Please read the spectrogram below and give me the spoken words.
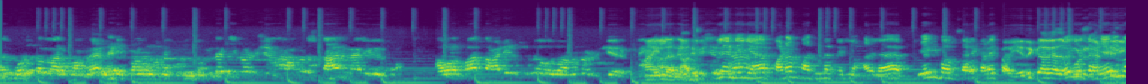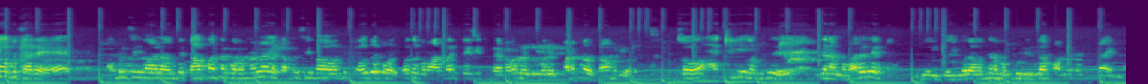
அது பொருத்தமா இருப்பாங்க. இந்த விஷயம் அவங்க ஒரு ஸ்டார் வேல்யூ இருக்கும். அவங்கள பார்த்து ஆடியன்ஸ் உள்ள வருவாங்கன்னு ஒரு விஷயம் இருக்கு. ஆ, இல்ல, நீங்க படம் பாத்தீங்கன்னா தெரியும். அதுல யோகி பாபு சாரே கலைப்பாரு எதுக்காக அதை யோகி பாபு சாரே தமிழ் சினிமாவில வந்து காப்பாற்ற போறோம்னால இல்ல தமிழ் சினிமாவை வந்து கௌத போறோம் கௌத போறோம். அந்த மாதிரி பேசிட்டு இருக்காங்க ஒரு ஒரு படத்துல ஒரு காமெடி வரும் ஸோ ஆக்சுவலி வந்து இதை நாங்க வரவேற்கோம். இது இவரை வந்து நம்ம கூட்டிட்டுலாம் பண்ணணும்னு தான் இல்லை.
